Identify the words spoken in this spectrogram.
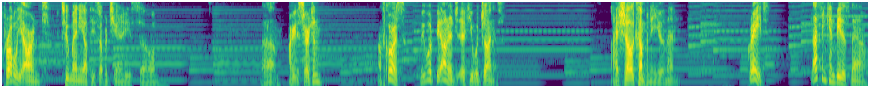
probably aren't too many of these opportunities. So, um, are you certain? Of course, we would be honored if you would join us. I shall accompany you then. Great. Nothing can beat us now.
